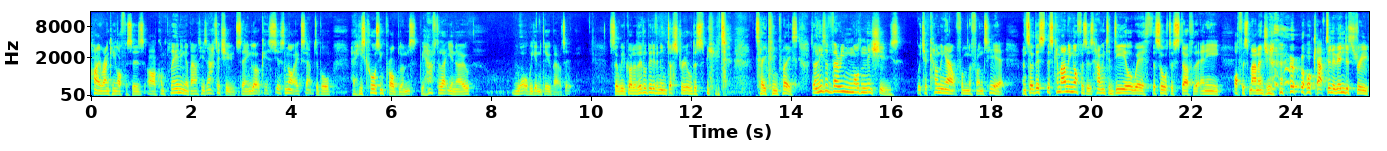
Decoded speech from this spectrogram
high ranking officers are complaining about his attitude, saying, look, it's just not acceptable uh, he's causing problems. We have to let you know what are we going to do about it. So we've got a little bit of an industrial dispute taking place. And these are very modern issues which are coming out from the frontier. And so this, this commanding officer is having to deal with the sort of stuff that any office manager or captain of industry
